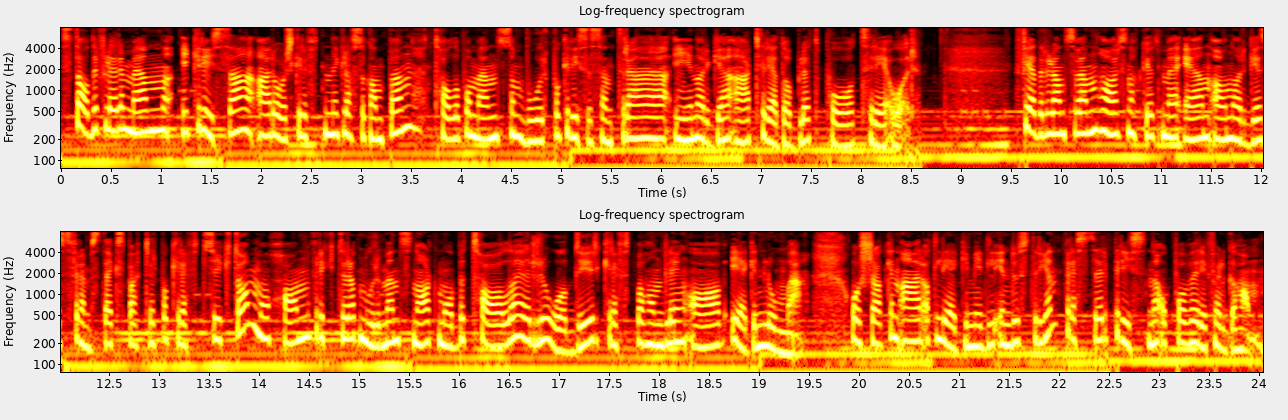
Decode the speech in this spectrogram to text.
Stadig flere menn i krise er overskriften i Klassekampen. Tallet på menn som bor på krisesentre i Norge er tredoblet på tre år. Fedrelandsvennen har snakket med en av Norges fremste eksperter på kreftsykdom, og han frykter at nordmenn snart må betale rådyr kreftbehandling av egen lomme. Årsaken er at legemiddelindustrien presser prisene oppover, ifølge ham.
